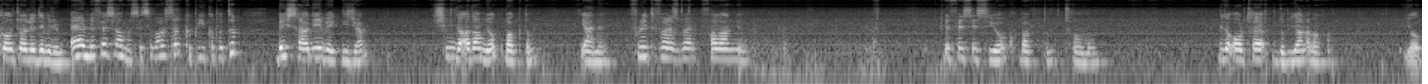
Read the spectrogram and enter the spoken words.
Kontrol edebilirim. Eğer nefes alma sesi varsa kapıyı kapatıp 5 saniye bekleyeceğim. Şimdi adam yok baktım. Yani Freddy Fazbear falan yok. Nefes sesi yok. Baktım. Tamam. Bir de ortaya dur yana bakalım. Yok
